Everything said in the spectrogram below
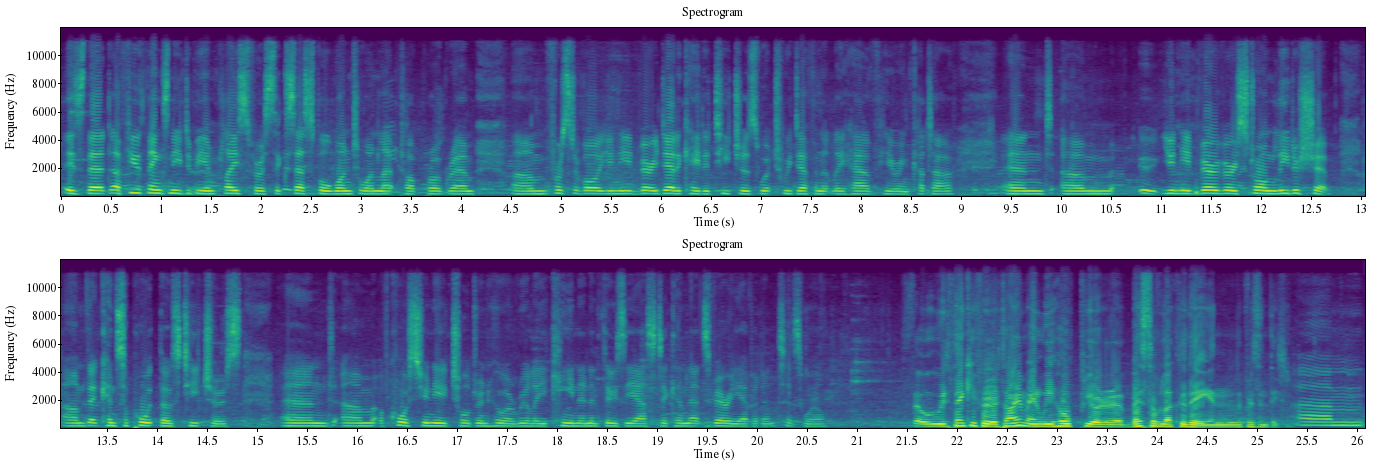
is that a few things need to be in place for a successful one-to-one laptop program. Um, first of all, you need very dedicated teachers, which we definitely have here in Qatar, and um, you need very, very strong leadership um, that can support those teachers. And um, of course, you need children who are really keen and enthusiastic, and that's very evident as well. So we thank you for your time and we hope your uh, best of luck today in the presentation. Um,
